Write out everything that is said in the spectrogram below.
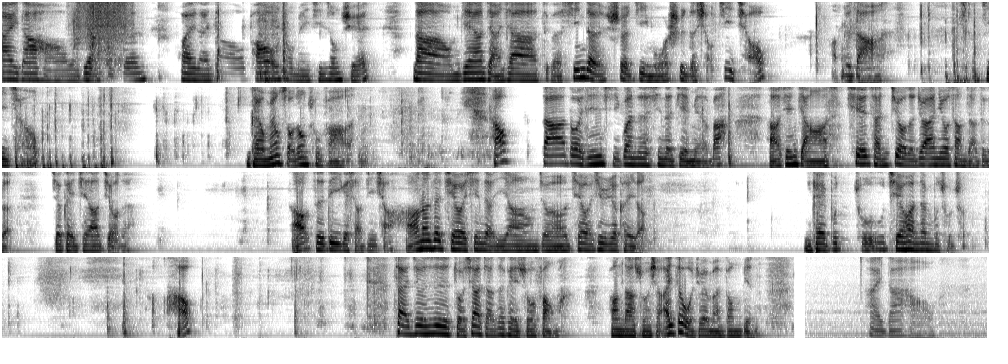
嗨，大家好，我是杨子生，欢迎来到抛投美轻松学。那我们今天要讲一下这个新的设计模式的小技巧。好，就打小技巧。OK，我们用手动触发好了。好，大家都已经习惯这个新的界面了吧？好，先讲啊，切成旧的就按右上角这个就可以切到旧的。好，这是第一个小技巧。好，那再切回新的，一样就切回去就可以了。你可以不储切换，但不储存。好，再就是左下角这可以缩放嘛，放大缩小。哎，这我觉得蛮方便的。嗨，大家好。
